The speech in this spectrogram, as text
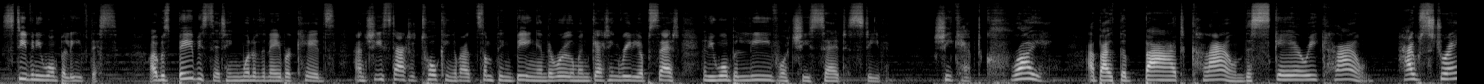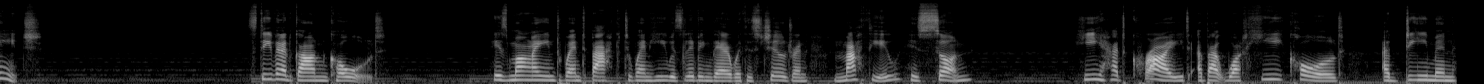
Stephen, you won't believe this. I was babysitting one of the neighbour kids, and she started talking about something being in the room and getting really upset, and you won't believe what she said, Stephen. She kept crying about the bad clown, the scary clown. How strange. Stephen had gone cold. His mind went back to when he was living there with his children. Matthew, his son, he had cried about what he called a demon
